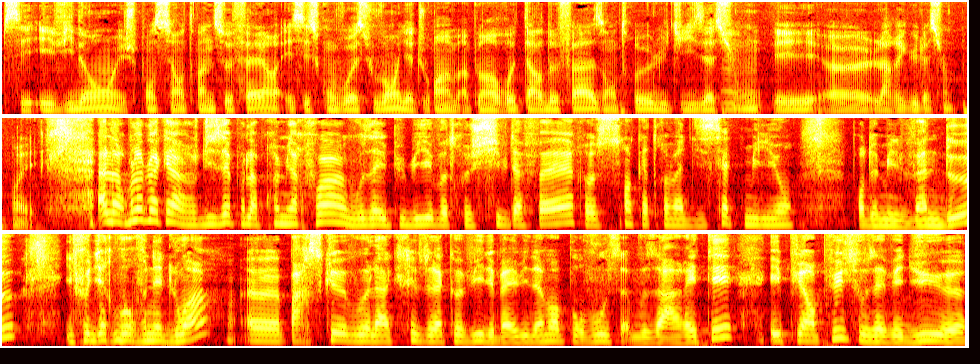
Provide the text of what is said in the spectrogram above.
C'est évident et je pense que c'est en train de se faire et c'est ce qu'on voit souvent. Il y a toujours un, peu un retard de phase entre l'utilisation mm. et euh, la régulation. Oui. Alors Blablacar, je disais pour la première fois, vous avez publié votre chiffre d'affaires 197 millions pour 2022. Il faut dire que vous revenez de loin euh, parce que vous, la crise de la Covid, et eh bien évidemment pour vous ça vous a arrêté et puis en plus vous avez dû euh,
